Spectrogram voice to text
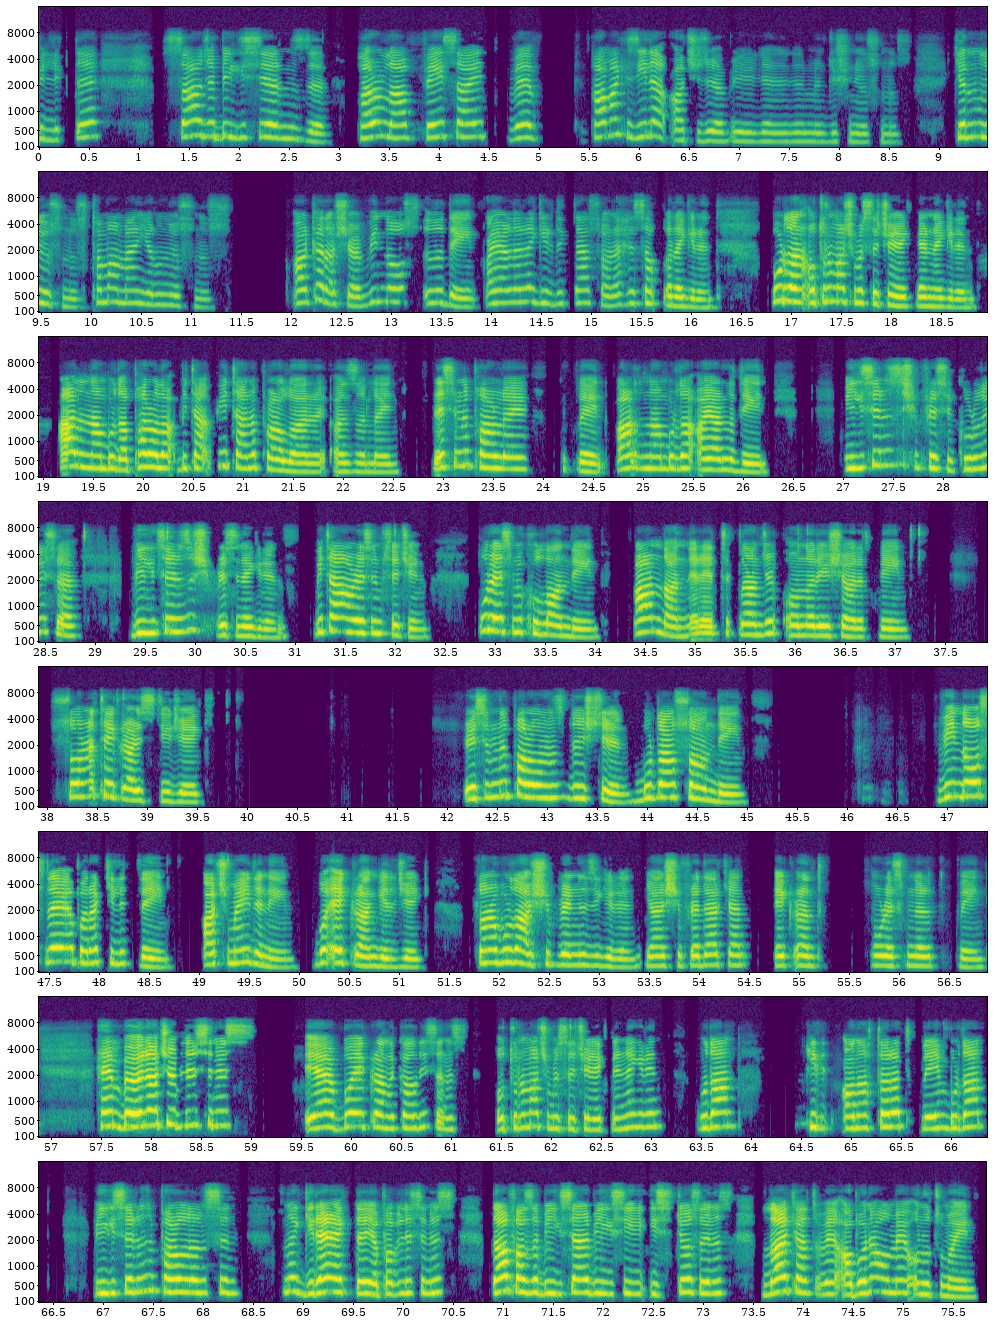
birlikte sadece bilgisayarınızı parola, Face ID ve parmak iziyle açabileceğini düşünüyorsunuz. Yanılıyorsunuz. Tamamen yanılıyorsunuz. Arkadaşlar Windows I deyin. Ayarlara girdikten sonra hesaplara girin. Buradan oturum açma seçeneklerine girin. Ardından burada parola bir, ta bir tane parola hazırlayın. Resimli parolayı tıklayın. Ardından burada ayarla deyin. Bilgisayarınızın şifresi kuruluysa bilgisayarınızın şifresine girin. Bir tane resim seçin. Bu resmi kullan deyin. Ardından nereye tıklanacak onları işaretleyin. Sonra tekrar isteyecek. Resimli parolanızı değiştirin. Buradan son deyin. Windows L yaparak kilitleyin. Açmayı deneyin. Bu ekran gelecek. Sonra buradan şifrenizi girin. Yani şifre derken ekran o resimlere tıklayın. Hem böyle açabilirsiniz. Eğer bu ekranda kaldıysanız oturum açma seçeneklerine girin. Buradan anahtara tıklayın. Buradan bilgisayarınızın parolasını girerek de yapabilirsiniz. Daha fazla bilgisayar bilgisi istiyorsanız like at ve abone olmayı unutmayın.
